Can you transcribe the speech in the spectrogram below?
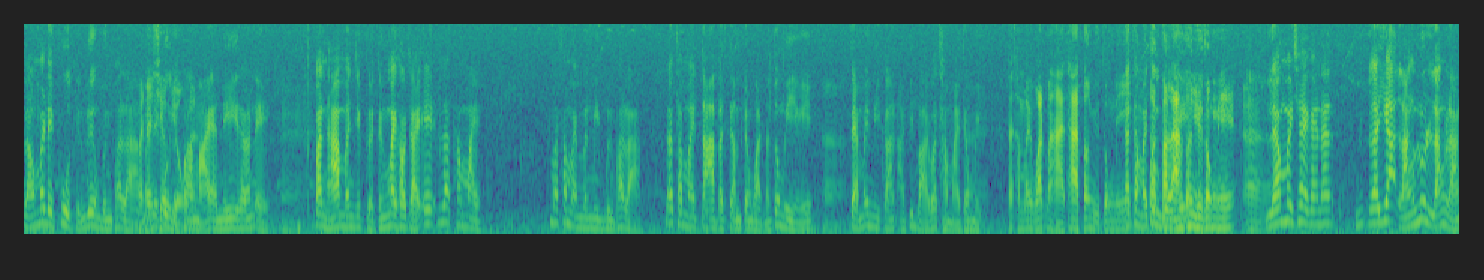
เราไม่ได้พูดถึงเรื่องบึงพระรามไม่ได้พูดเชื่อมถึโยงงความมันหมายอันนี้เท่านั้นเองอืมปัญหามันจะเกิดถึงไม่เข้าใจ เอ๊ะ แล้วทำไมมาทำไมมันมีบึงพระราม แล้วทำไมตาประจำจังหวัดมันต้องมีอย่างนี้อ่าแต่ไม่มีการอธิบายว่าทำไมต้องมี แต่ทำไมวัดมหาธาตุต้องอยู่ตรงนี้ แล้วทำไมต้องวัดพระรามอยู่ตรงนี้ต้องอยู่ตรงนี้อ่าแล้วไม่ใช่แค่นั้น ระยะหลังรุ่นหลัง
